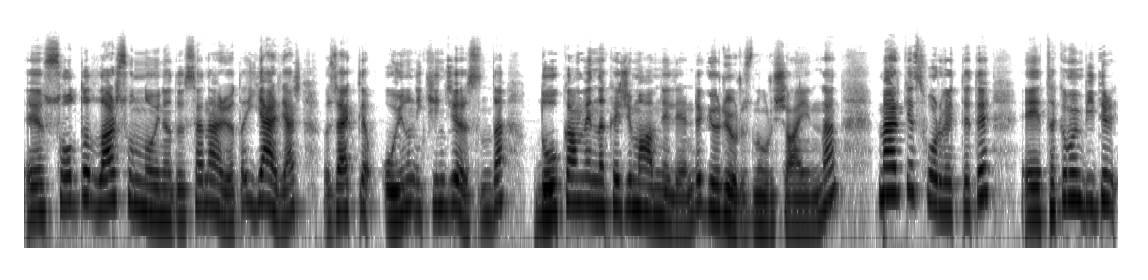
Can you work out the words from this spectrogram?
e, solda Larsson'un oynadığı senaryoda yer yer özellikle oyunun ikinci yarısında Doğukan ve Nakajima hamlelerinde görüyoruz Nuri Şahin'den. Merkez forvette de e, takımın bir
